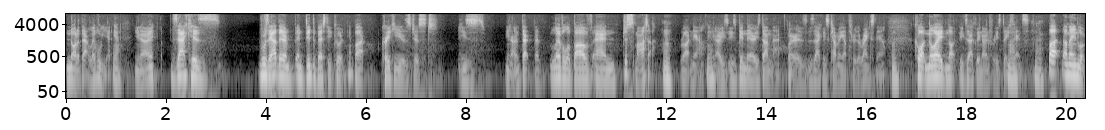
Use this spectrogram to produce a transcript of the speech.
not at that level yet. Yeah. You know, Zach has was out there and, and did the best he could, but Creaky is just he's you know that that level above and just smarter Hmm. right now. You know, he's, he's been there, he's done that. Whereas Zach is coming up through the ranks now. Hmm. Kouat Noi not exactly known for his defense, but I mean, look,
